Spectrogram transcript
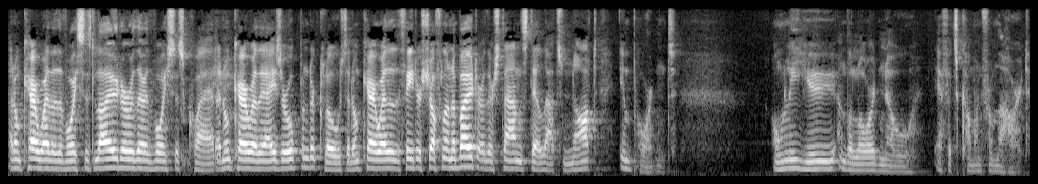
I don't care whether the voice is loud or the voice is quiet. I don't care whether the eyes are opened or closed. I don't care whether the feet are shuffling about or they're standing still. That's not important. Only you and the Lord know if it's coming from the heart.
